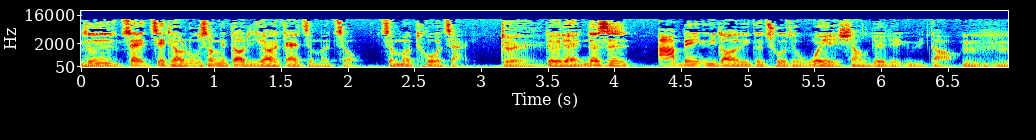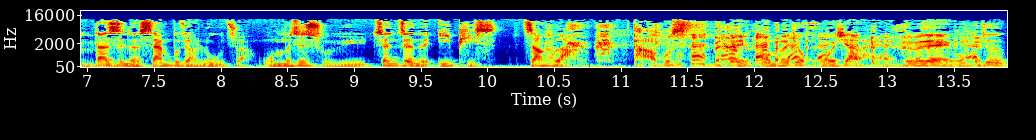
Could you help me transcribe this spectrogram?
就是在这条路上面，到底要该怎么走，怎么拓展？对，对不对？那是阿边遇到的一个挫折，我也相对的遇到。嗯嗯。但是呢，山不转路转，我们是属于真正的 epis 蟑螂，打不死的。对，我们就活下来了，对不对？我们就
